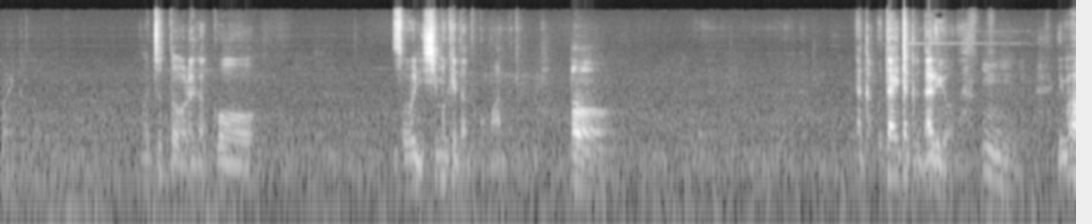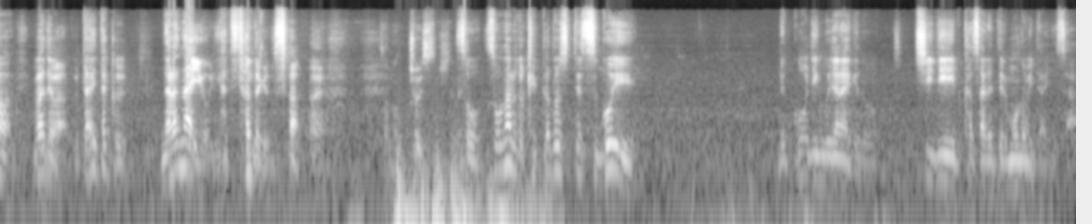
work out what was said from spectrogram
マイクまあちょっと俺がこうそういうふうに仕向けたとこもあるんだけどね。があ。なんか歌いたくなるような。あうん。今は今では歌いたくならないようにやってたんだけどさ。はい。そのチョイスとしてね。そうそうなると結果としてすごいレコーディングじゃないけど CD 化されてるものみたいにさ、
